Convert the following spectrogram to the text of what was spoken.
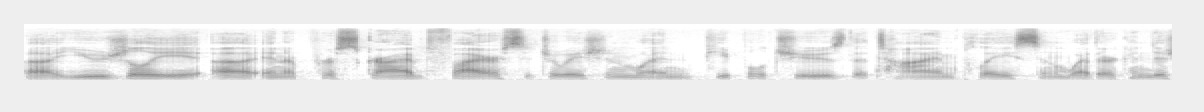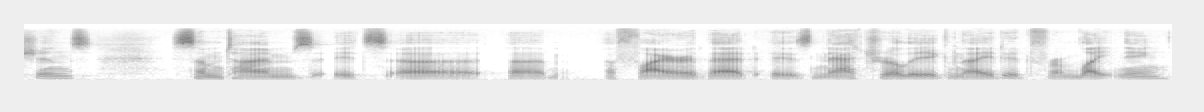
Uh, usually uh, in a prescribed fire situation when people choose the time, place, and weather conditions. Sometimes it's a, uh, a, a fire that is naturally ignited from lightning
